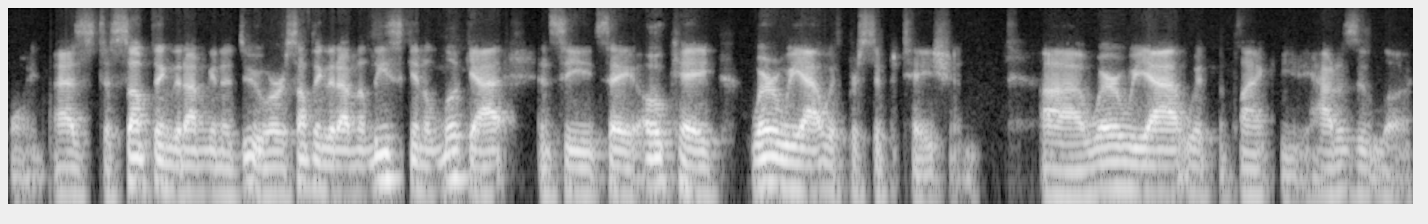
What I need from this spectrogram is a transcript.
point as to something that I'm going to do or something that I'm at least going to look at and see, say, okay, where are we at with precipitation? Uh, where are we at with the plant community? How does it look?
